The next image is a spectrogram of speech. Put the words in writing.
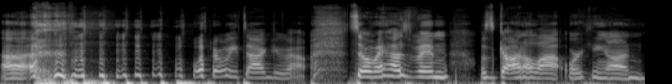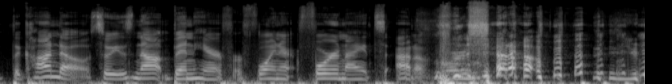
Uh, what are we talking about? So my husband was gone a lot working on the condo, so he's not been here for four four nights out of. Four- Shut up. You-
